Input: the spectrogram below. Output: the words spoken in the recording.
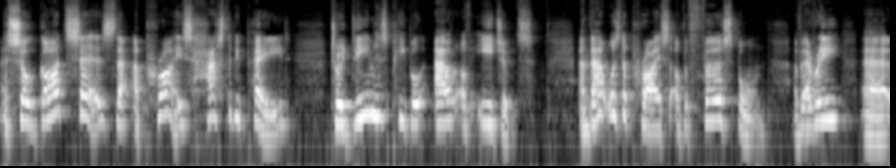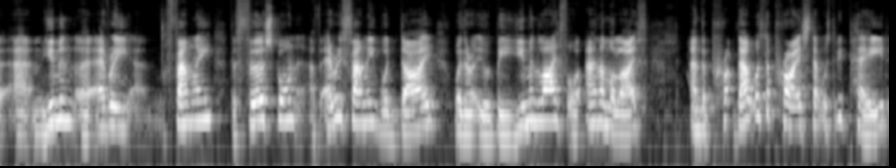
And so God says that a price has to be paid to redeem his people out of Egypt. And that was the price of the firstborn of every uh, um, human, uh, every uh, family, the firstborn of every family would die, whether it would be human life or animal life. And the that was the price that was to be paid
